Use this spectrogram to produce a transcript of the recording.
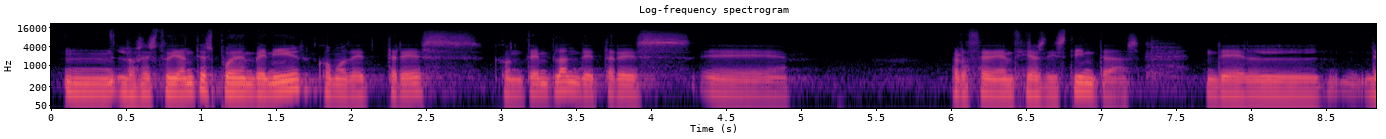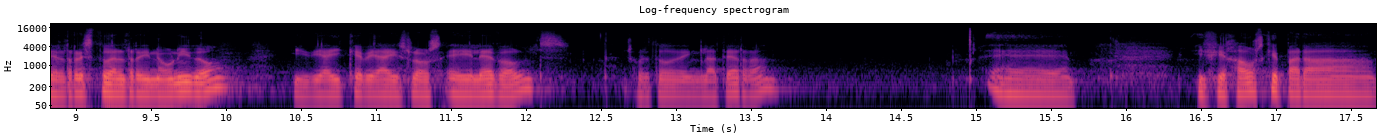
mm, los estudiantes pueden venir como de tres, contemplan de tres eh, procedencias distintas, del, resto del Reino Unido, y de ahí que veáis los A-levels, sobre todo de Inglaterra. Eh, y fijaos que para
